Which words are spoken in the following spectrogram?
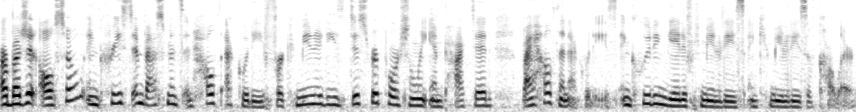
Our budget also increased investments in health equity for communities disproportionately impacted by health inequities, including Native communities and communities of color.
